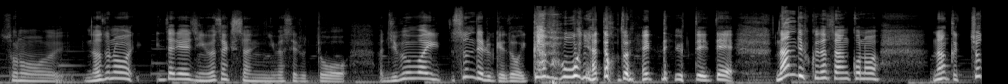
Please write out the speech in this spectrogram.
その謎のイタリア人岩崎さんに言わせると自分は住んでるけど一回も王に会ったことないって言っていてなんで福田さんこのなんかちょ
